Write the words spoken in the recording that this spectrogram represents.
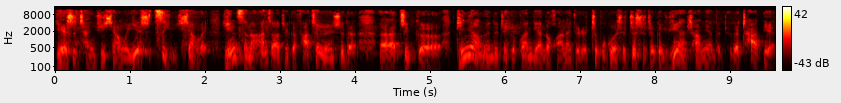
也是程序相位，也是自语相位。因此呢，按照这个法称人士的呃这个定量论的这个观点的话，那就是只不过是只是这个语言上面的这个差别。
